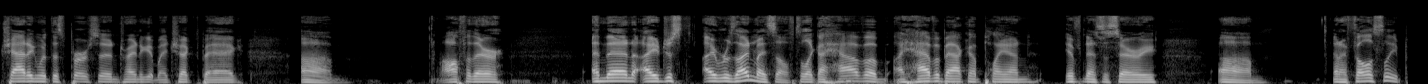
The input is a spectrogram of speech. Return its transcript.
chatting with this person, trying to get my checked bag um off of there. And then I just I resign myself to like I have a I have a backup plan if necessary. Um and I fell asleep.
